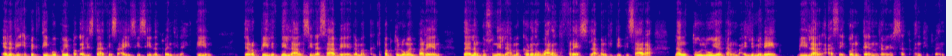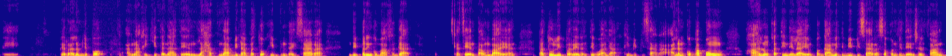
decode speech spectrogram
Eh naging epektibo po yung pag-alis natin sa ICC noong 2019. Pero pilit nilang sinasabi na magkakipagtulungan pa rin dahil ang gusto nila magkaroon ng warrant of arrest laban kay VP Sara nang tuluyan ng ma-eliminate bilang as a contender sa 2028. Pero alam niyo po, ang nakikita natin lahat na binabato kay Inday Sara, hindi pa rin kumakagat. Kasi ang taong bayan, patuloy pa rin ang tiwala kay VP Sara. Alam ko pa pong hahalongkatin nila yung paggamit ni VP Sara sa confidential fund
